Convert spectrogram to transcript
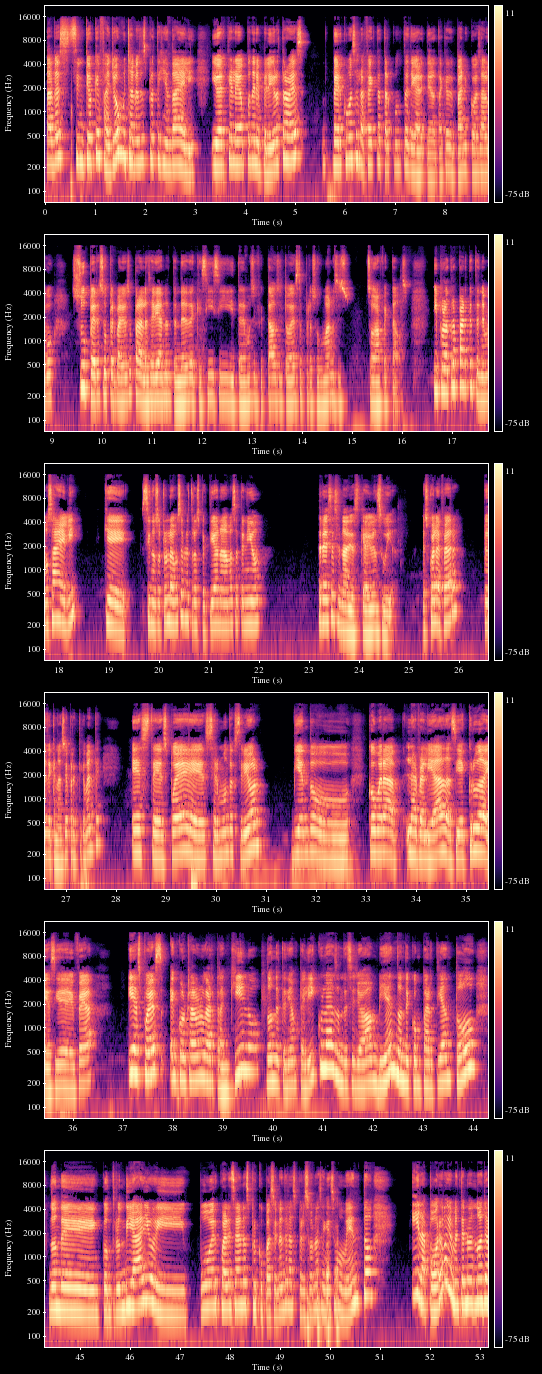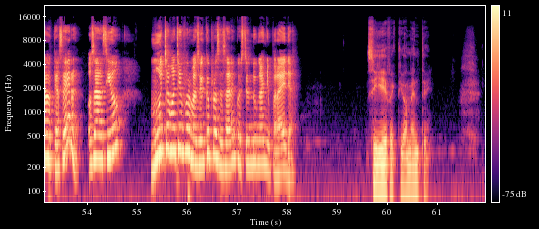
tal vez sintió que falló muchas veces protegiendo a Ellie y ver que le iba a poner en peligro otra vez, ver cómo se le afecta a tal punto de llegar a tener ataques de pánico es algo súper, súper valioso para la serie dando a entender de que sí, sí, tenemos infectados y todo esto, pero son humanos y son afectados. Y por otra parte tenemos a Ellie, que si nosotros lo vemos en retrospectiva, nada más ha tenido tres escenarios que ha vivido en su vida. Escuela de Fedra, desde que nació prácticamente. Este, después el mundo exterior, viendo cómo era la realidad así de cruda y así de fea. Y después encontrar un lugar tranquilo, donde tenían películas, donde se llevaban bien, donde compartían todo, donde encontró un diario y pudo ver cuáles eran las preocupaciones de las personas en ese momento. Y la pobre obviamente no, no hallaba qué hacer. O sea, ha sido mucha, mucha información que procesar en cuestión de un año para ella. Sí, efectivamente.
